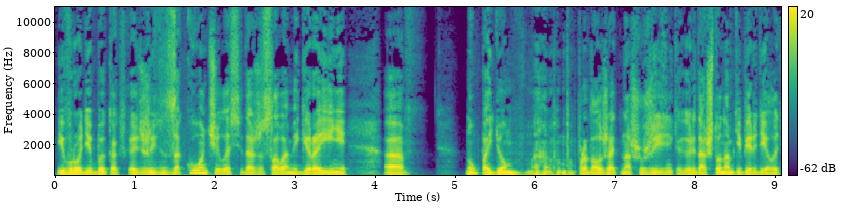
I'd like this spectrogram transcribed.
и вроде бы, как сказать, жизнь закончилась, и даже словами героини, ну, пойдем продолжать нашу жизнь, как говорит, да, что нам теперь делать?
